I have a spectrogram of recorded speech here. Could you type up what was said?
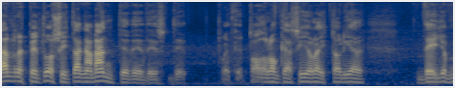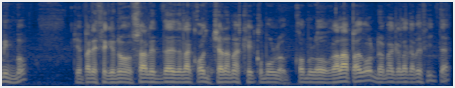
tan respetuoso y tan amante pues, de, todo lo que ha sido la historia de ellos mismos, que parece que no salen de la concha nada más que como, como los Galápagos, nada más que la cabecita,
